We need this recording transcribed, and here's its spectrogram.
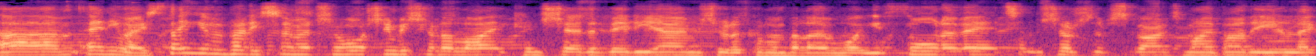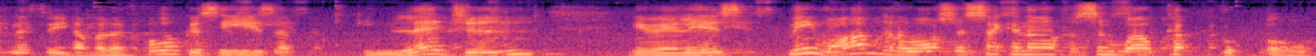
um, anyways, thank you everybody so much for watching. Be sure to like and share the video. Be sure to comment below what you thought of it. And be sure to subscribe to my buddy, Olegna3004, because he is a fucking legend. He really is. Meanwhile, I'm going to watch the second half of some World Cup football.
